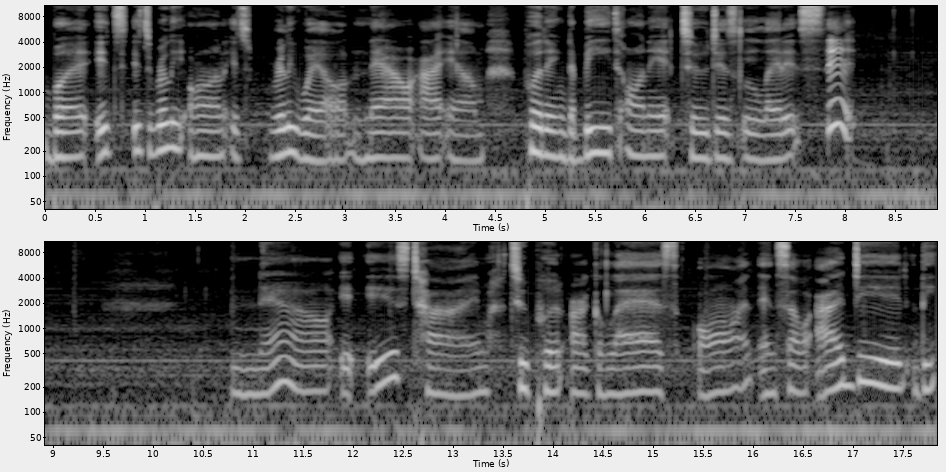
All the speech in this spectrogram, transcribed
but it's it's really on. It's really well. Now I am putting the beads on it to just let it sit now it is time to put our glass on. And so I did the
